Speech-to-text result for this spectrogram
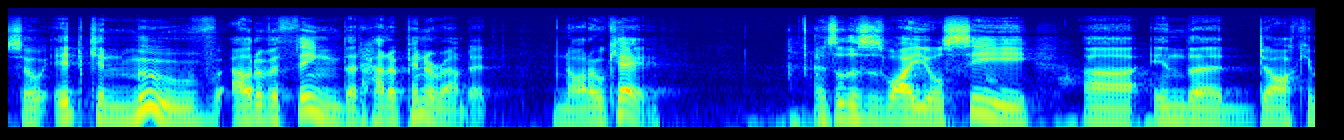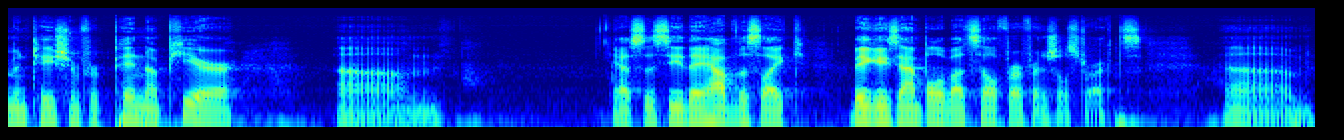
So it can move out of a thing that had a pin around it. Not okay. And so this is why you'll see uh, in the documentation for pin up here, um, yeah, so see they have this like big example about self-referential structs. Um,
